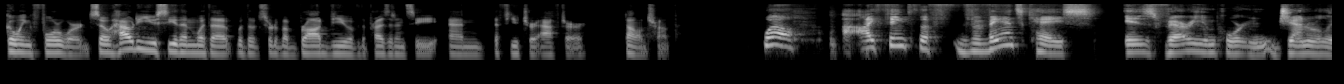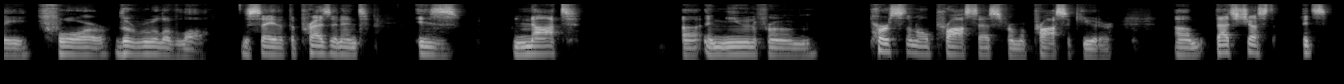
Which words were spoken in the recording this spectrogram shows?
going forward. So how do you see them with a with a sort of a broad view of the presidency and the future after Donald Trump? Well, I think the the Vance case is very important generally for the rule of law to say that the president is not uh, immune from personal process from a prosecutor. Um, that's just it's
